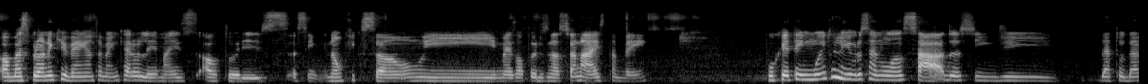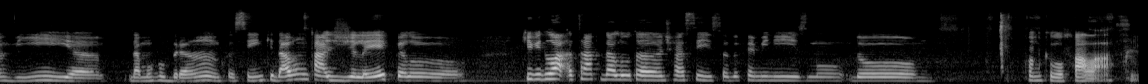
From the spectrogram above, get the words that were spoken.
Oh, mas pro ano que vem eu também quero ler mais autores, assim, não ficção e mais autores nacionais também. Porque tem muito livro sendo lançado, assim, de da Todavia, da Morro Branco, assim, que dá vontade de ler pelo que trata da luta antirracista, do feminismo, do. Como que eu vou falar? Assim?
